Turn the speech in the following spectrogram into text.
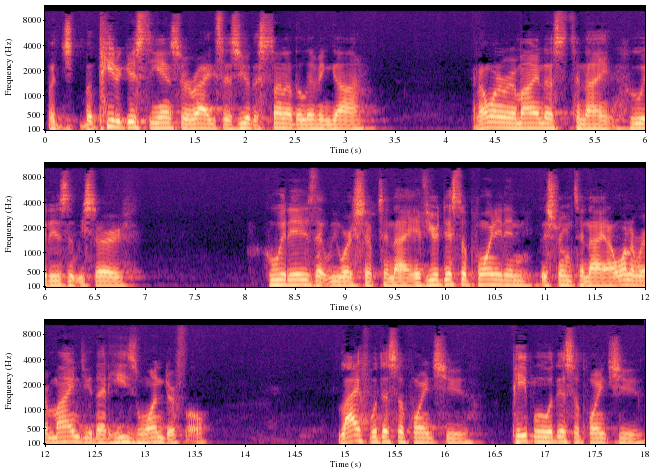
But, but Peter gets the answer right. He says, You're the Son of the living God. And I want to remind us tonight who it is that we serve, who it is that we worship tonight. If you're disappointed in this room tonight, I want to remind you that He's wonderful. Life will disappoint you, people will disappoint you,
